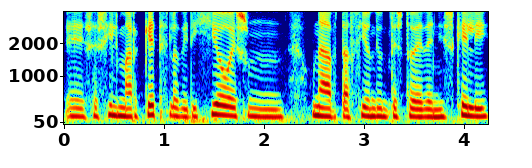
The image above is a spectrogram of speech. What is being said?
Eh, Cecil Marquet lo dirigió, es un- una adaptación de un texto de Dennis Kelly.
